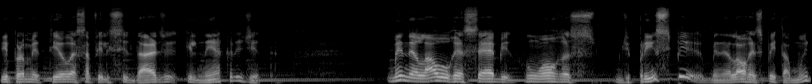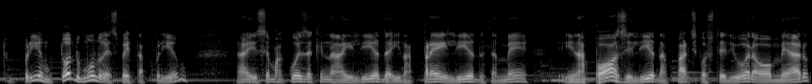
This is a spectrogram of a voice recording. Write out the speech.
lhe prometeu essa felicidade que ele nem acredita. Menelau o recebe com honras de príncipe, Menelau respeita muito primo, todo mundo respeita primo, ah, isso é uma coisa que na Ilíada e na pré-Ilíada também, e na pós-Ilíada, na parte posterior a Homero,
